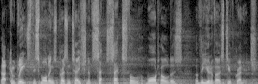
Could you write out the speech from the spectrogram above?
That completes this morning's presentation of successful ward holders of the University of Greenwich.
